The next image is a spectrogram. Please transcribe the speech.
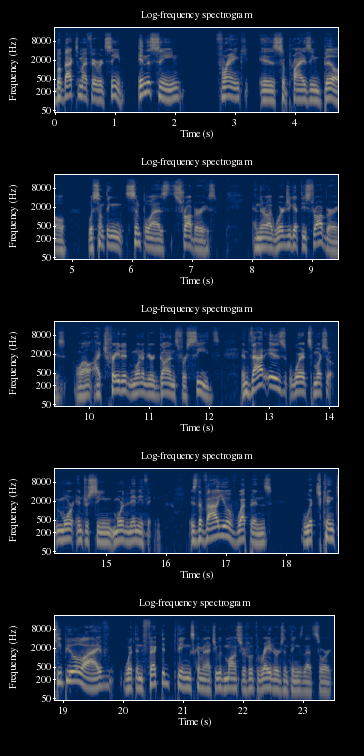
But back to my favorite scene. In the scene, Frank is surprising Bill with something simple as strawberries. And they're like, Where'd you get these strawberries? Well, I traded one of your guns for seeds. And that is where it's much more interesting, more than anything, is the value of weapons, which can keep you alive with infected things coming at you, with monsters, with raiders, and things of that sort.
